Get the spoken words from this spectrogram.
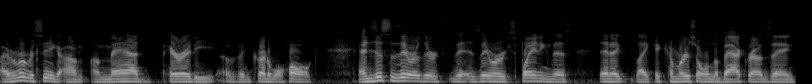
I remember seeing a, a mad parody of Incredible Hulk, and just as they were as they were explaining this, they had a, like a commercial in the background saying,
